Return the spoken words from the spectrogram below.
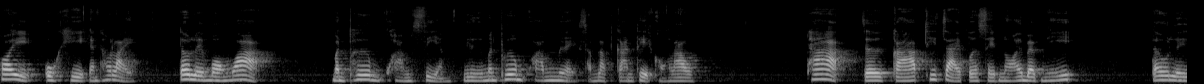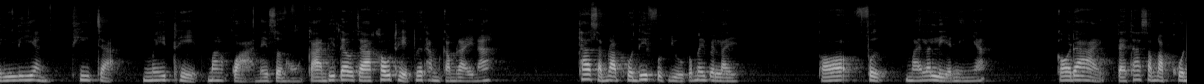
ค่อยโอเคกันเท่าไหร่เต้าเลยมองว่ามันเพิ่มความเสี่ยง หรือมันเพิ่มความเหนื่อยสำหรับการเทรดของเรา ถ้าเจอกราฟที่จ่ายเปอร์เซ็นต์น้อยแบบนี้ เต้าเลยเลี่ยงที่จะไม่เทรดมากกว่าในส่วนของการที่เต้าจะเข้าเทรดเพื่อทำกำไรนะ ถ้าสำหรับคนที่ฝึกอยู่ก็ไม่เป็นไร เพราะฝึกไม้ละเหรียญอย่างเงี้ย ก็ได้ แต่ถ้าสำหรับคน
